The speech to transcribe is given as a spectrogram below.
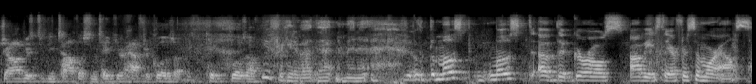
job is to be topless and take your half your clothes off, take your clothes off. You forget about that in a minute. The most most of the girls obviously are for somewhere else,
